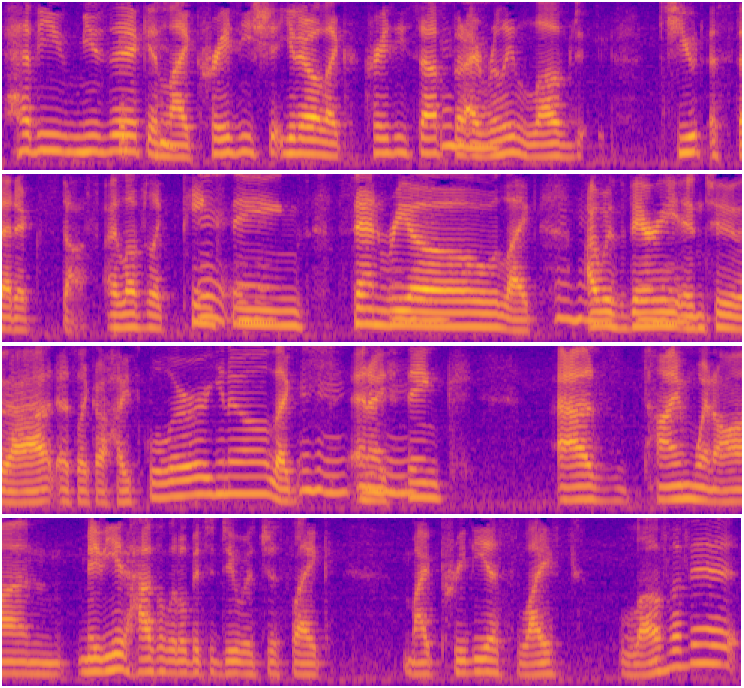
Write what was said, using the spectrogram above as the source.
heavy music and like crazy shit, you know, like crazy stuff, but I really loved cute aesthetic stuff. I loved like pink mm-hmm. things, Sanrio, mm-hmm. like I mm-hmm. was very into that as like a high schooler, you know, like and I think as time went on, maybe it has a little bit to do with just like my previous life love of it.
